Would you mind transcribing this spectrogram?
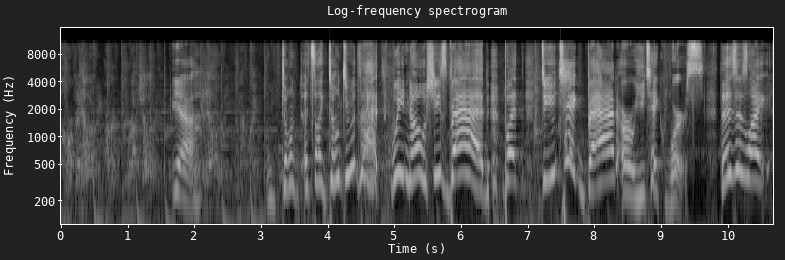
corporate Hillary or corrupt Hillary. Yeah. Crooked Hillary. And I'm like, Don't. It's like don't do that. We know she's bad, but do you take bad or you take worse? This is like,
